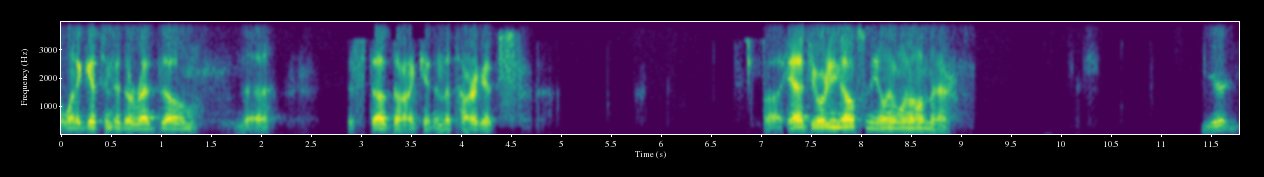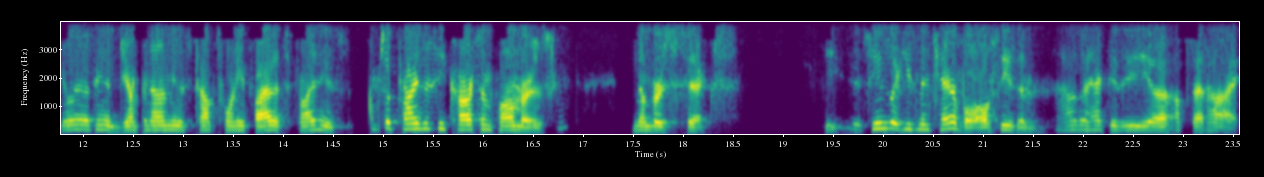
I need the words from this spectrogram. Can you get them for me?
when it gets into the red zone, the the studs aren't getting the targets. But yeah, Jordy Nelson, the only one on there. Yeah, the only other thing that's jumping on me is top 25 that's surprising is I'm surprised to see Carson Palmer as number six. He, it seems like he's been terrible all season. How the heck is he uh, up that high?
